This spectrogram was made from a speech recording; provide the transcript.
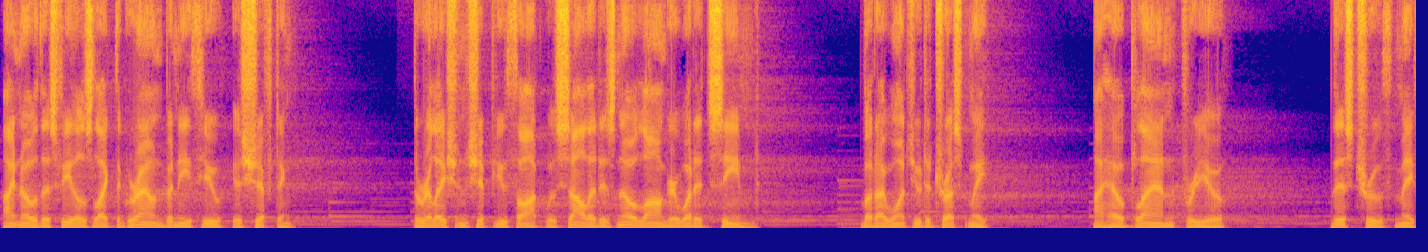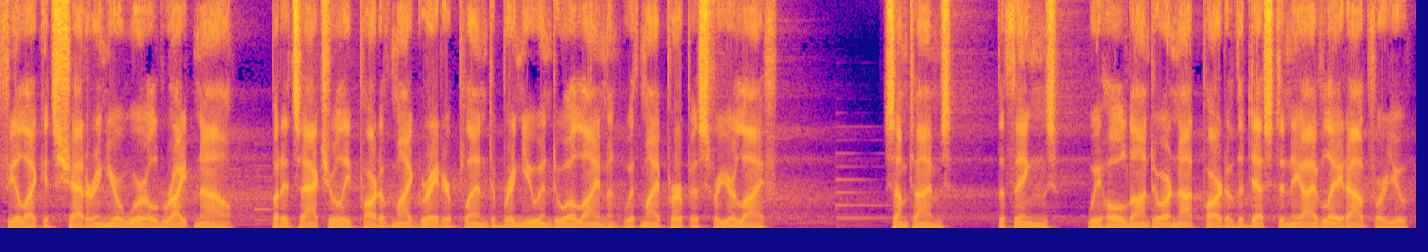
I know this feels like the ground beneath you is shifting. The relationship you thought was solid is no longer what it seemed. But I want you to trust me. I have a plan for you this truth may feel like it's shattering your world right now, but it's actually part of my greater plan to bring you into alignment with my purpose for your life. Sometimes, the things we hold on to are not part of the destiny I've laid out for you.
